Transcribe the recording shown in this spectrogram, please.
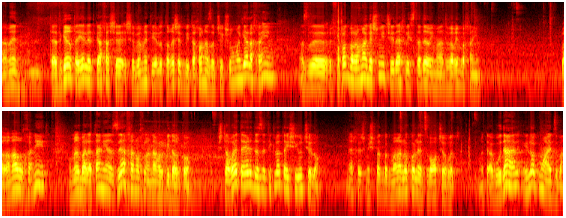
אמן. תאתגר את הילד ככה ש, שבאמת תהיה לו את הרשת ביטחון הזאת, שכשהוא מגיע לחיים, אז אה, לפחות ברמה הגשמית שידע איך להסתדר עם הדברים בחיים. ברמה הרוחנית, אומר בעל התניא, זה החנוך לנער על פי דרכו. כשאתה רואה את הילד הזה, תקלוט את האישיות שלו. איך יש משפט בגמרא, לא כל האצבעות שוות. זאת אומרת, האגודל היא לא כמו האצבע.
